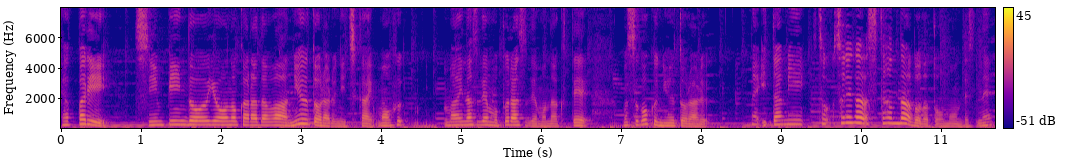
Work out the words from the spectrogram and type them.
やっぱり新品同様の体はニュートラルに近い。もうマイナスでもプラスでもなくてもうすごくニュートラル。痛みそれがスタンダードだと思うんですね。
